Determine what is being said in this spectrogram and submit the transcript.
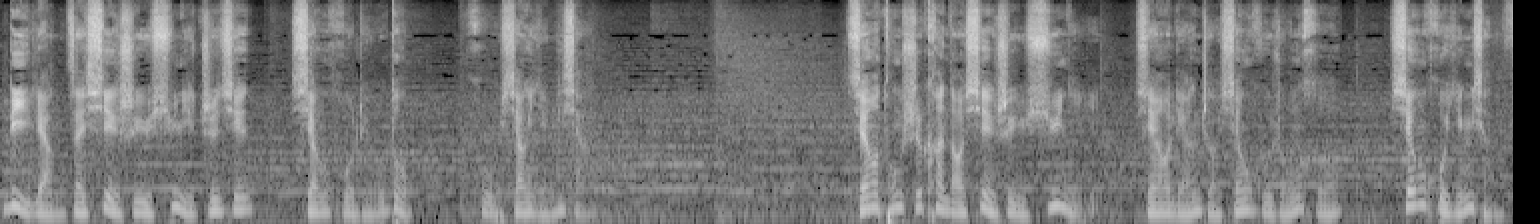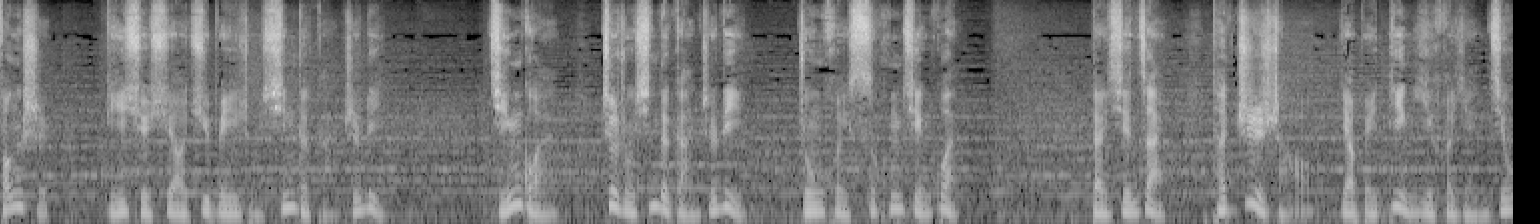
力量在现实与虚拟之间相互流动，互相影响。想要同时看到现实与虚拟，想要两者相互融合、相互影响的方式，的确需要具备一种新的感知力。尽管这种新的感知力终会司空见惯，但现在它至少要被定义和研究。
